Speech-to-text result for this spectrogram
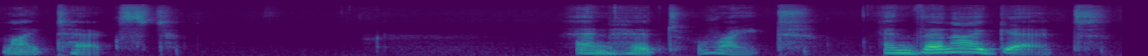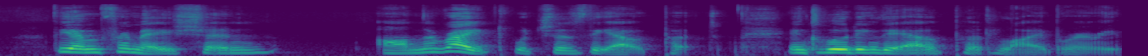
my text and hit write. And then I get the information on the right, which is the output, including the output library.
